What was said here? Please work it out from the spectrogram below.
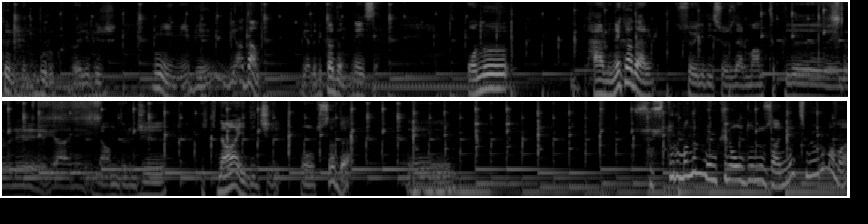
kırgın, buruk, böyle bir mimi bir, bir adam ya da bir kadın neyse. Onu her ne kadar söylediği sözler mantıklı ve böyle yani inandırıcı, ikna edici olsa da e, susturmanın mümkün olduğunu zannetmiyorum ama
